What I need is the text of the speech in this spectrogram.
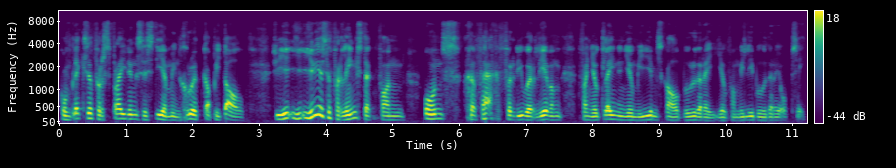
komplekse verspreidingsstelsel en groot kapitaal. So hier, hierdie is 'n verlengstuk van ons geveg vir die oorlewing van jou klein en jou medium skaal boerdery, jou familieboerdery opset.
